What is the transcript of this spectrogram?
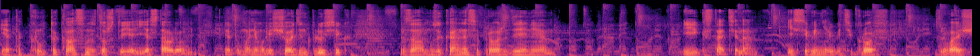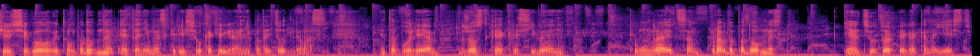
И это круто, классно за то, что я, я ставлю этому аниме еще один плюсик за музыкальное сопровождение. И, кстати, да, если вы не любите кровь, взрывающиеся головы и тому подобное, это аниме, скорее всего, как игра, не подойдет для вас. Это более жесткая, красивая, кому нравится правдоподобность и антиутопия, как она есть.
